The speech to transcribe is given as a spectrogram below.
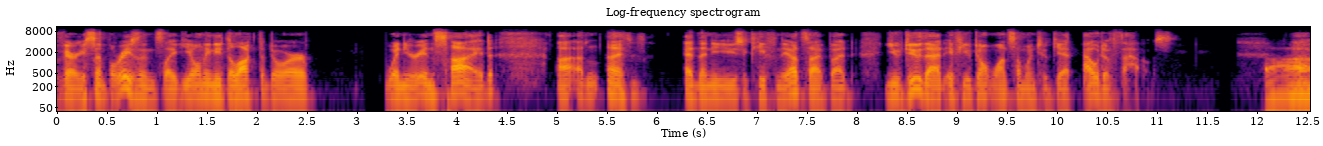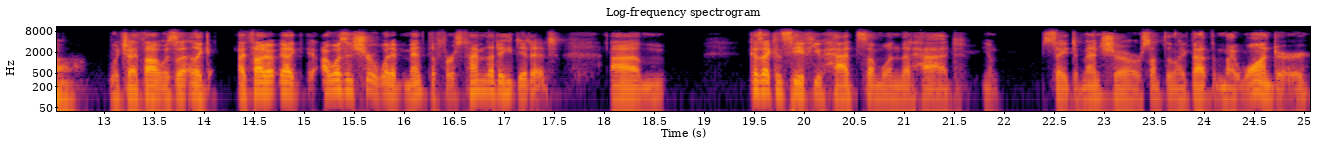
very simple reasons. Like you only need to lock the door when you're inside, uh, and then you use a key from the outside. But you do that if you don't want someone to get out of the house. Ah. Uh, which I thought was uh, like I thought it, like I wasn't sure what it meant the first time that he did it. Um, because I can see if you had someone that had, say dementia or something like that that might wander,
